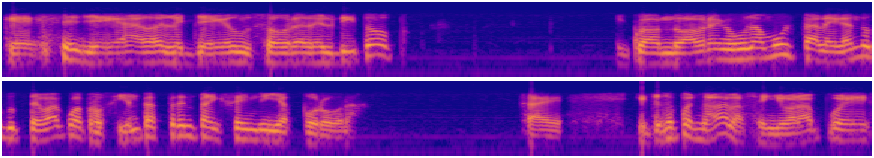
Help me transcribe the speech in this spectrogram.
que llega, les llega un sobre del DITOP y cuando abren una multa alegando que usted va a 436 millas por hora. Entonces pues nada, la señora pues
